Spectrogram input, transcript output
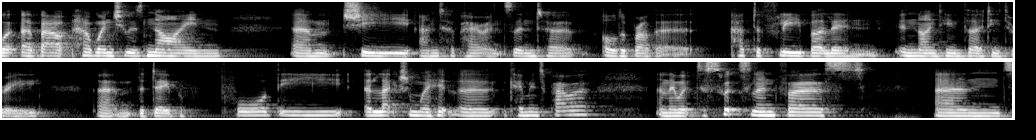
about how when she was nine, um, she and her parents and her older brother had to flee Berlin in 1933, um, the day before the election where Hitler came into power. And they went to Switzerland first and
